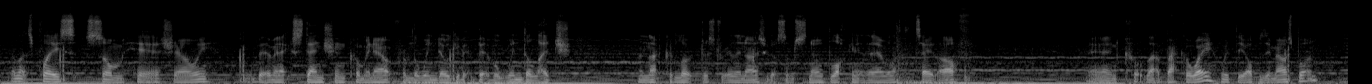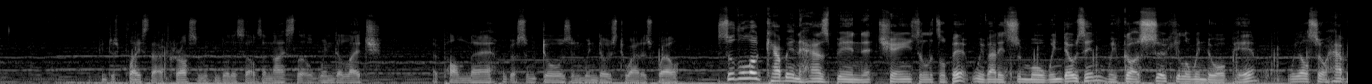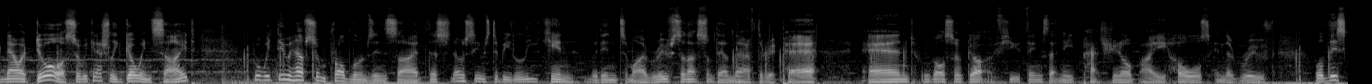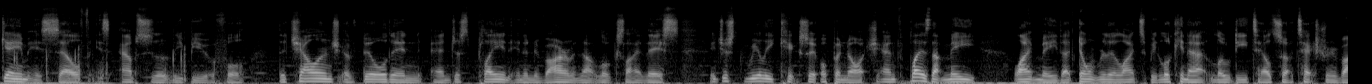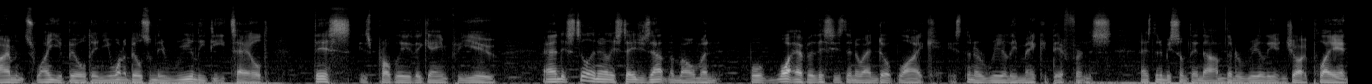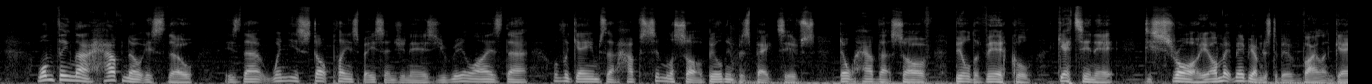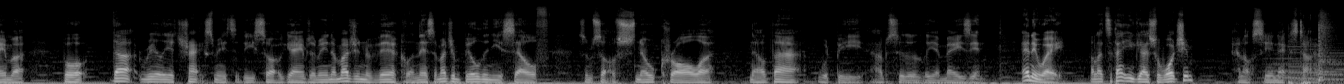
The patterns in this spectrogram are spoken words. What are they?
And let's place some here, shall we? A bit of an extension coming out from the window, give it a bit of a window ledge. And that could look just really nice. We've got some snow blocking it there, we'll have to take that off. And cut that back away with the opposite mouse button. We can just place that across and we can build ourselves a nice little window ledge upon there. We've got some doors and windows to add as well. So the log cabin has been changed a little bit. We've added some more windows in. We've got a circular window up here. We also have now a door, so we can actually go inside. But we do have some problems inside. The snow seems to be leaking within to my roof, so that's something I'm going to have to repair. And we've also got a few things that need patching up, i.e. holes in the roof. But this game itself is absolutely beautiful. The challenge of building and just playing in an environment that looks like this, it just really kicks it up a notch. And for players that me, like me, that don't really like to be looking at low detailed sort of texture environments while you're building, you want to build something really detailed, this is probably the game for you and it's still in early stages at the moment but whatever this is going to end up like it's going to really make a difference. And it's going to be something that I'm going to really enjoy playing. One thing that I have noticed though is that when you stop playing Space Engineers you realise that other games that have similar sort of building perspectives don't have that sort of build a vehicle, get in it, destroy or maybe I'm just a bit of a violent gamer but that really attracts me to these sort of games. I mean imagine a vehicle in this, imagine building yourself some sort of snow crawler now that would be absolutely amazing. Anyway, I'd like to thank you guys for watching, and I'll see you next time.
